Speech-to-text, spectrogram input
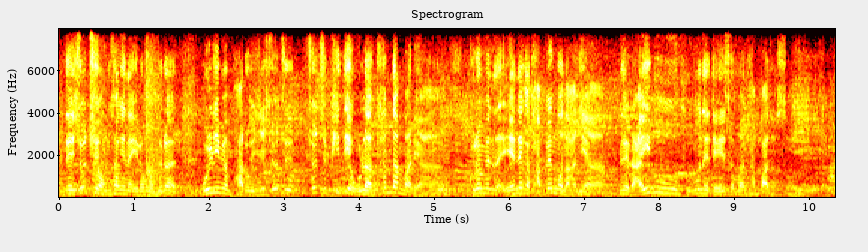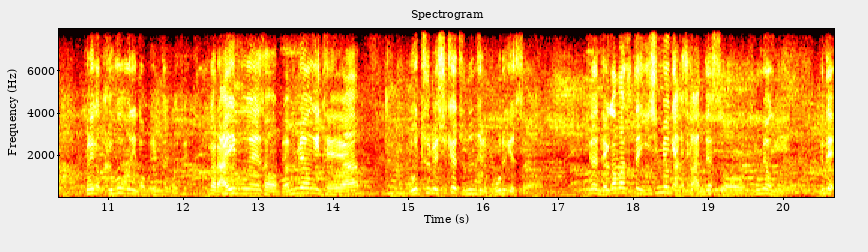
근데 쇼츠 영상이나 이런 것들은 올리면 바로 이제 쇼츠 쇼츠 PD에 올라탄단 말이야. 그러면 얘네가 다 뺀 건 아니야. 근데 라이브 부분에 대해서만 다 빠졌어. 그러니까 그 부분이 너무 힘든 거지. 그러니까 라이브에서 몇 명이 돼야 노출을 시켜주는지를 모르겠어요. 근데 내가 봤을 때 20명이 아직 안 됐어. 분명히. 근데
